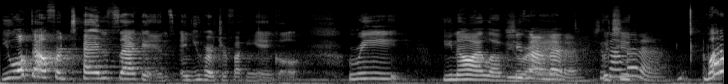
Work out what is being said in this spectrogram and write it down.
You walked out for ten seconds and you hurt your fucking ankle. Re, you know I love you. She's right? not better. She's But not you- better. Why do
